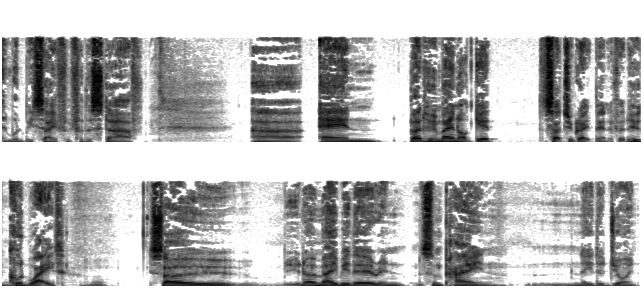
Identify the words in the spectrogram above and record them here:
and would be safer for the staff. Uh, and but who may not get such a great benefit, who could wait. Mm-hmm. So you know maybe they're in some pain, need a joint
